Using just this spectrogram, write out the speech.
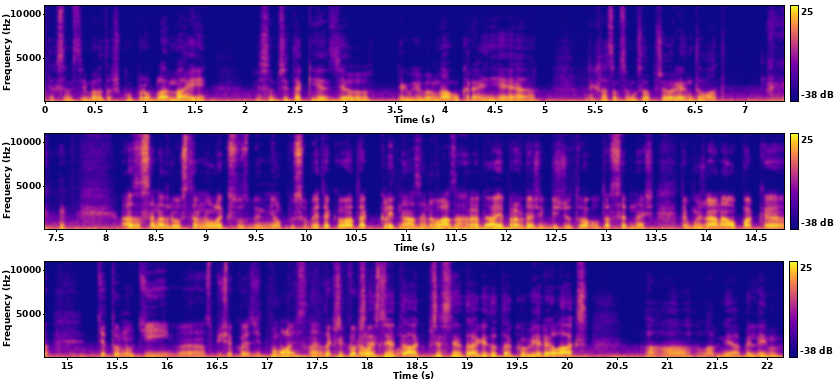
tak jsem s tím měl trošku problém i, že jsem si taky jezdil, jak bych byl na Ukrajině a rychle jsem se musel přeorientovat. A zase na druhou stranu Lexus by měl působit taková ta klidná zenová zahrada. Je pravda, že když do toho auta sedneš, tak možná naopak eh, tě to nutí eh, spíš jako jezdit pomalejc, ne? Tak jako Přesně tak, přesně tak, je to takový relax. A hlavně já bylím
